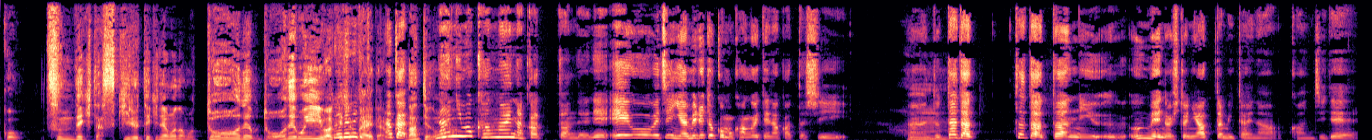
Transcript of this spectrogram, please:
こう、積んできたスキル的なものはもうどうでも、どうでもいいわけじゃないだろう。なんか、なんていうのかなも考えなかったんだよね。英語を別にやめるとかも考えてなかったし、うんとうんただ、ただ単にう運命の人に会ったみたいな感じで、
